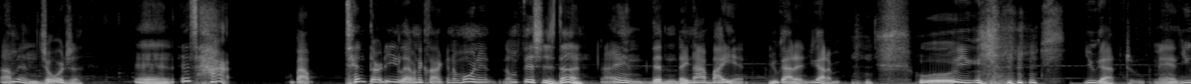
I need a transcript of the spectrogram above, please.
I'm in Georgia and it's hot. About 10 30, 11 o'clock in the morning, them fish is done. I ain't they, they not biting. You gotta, you gotta, who you, you got to, man, you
